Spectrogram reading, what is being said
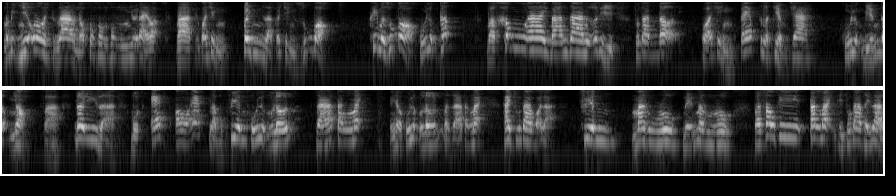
nó bị nhiễu thôi, thực ra là nó không không không như thế này đâu ạ. Và cái quá trình ping là quá trình rũ bỏ. Khi mà rũ bỏ, khối lượng thấp và không ai bán ra nữa thì chúng ta đợi quá trình test, tức là kiểm tra khối lượng biến động nhỏ và đây là một SOS là một phiên khối lượng lớn, giá tăng mạnh. Đấy là khối lượng lớn và giá tăng mạnh. Hay chúng ta gọi là phiên Maruru nến Maruru và sau khi tăng mạnh thì chúng ta thấy là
